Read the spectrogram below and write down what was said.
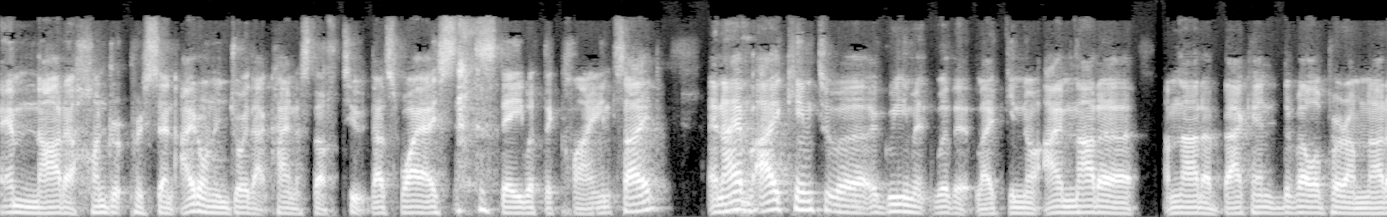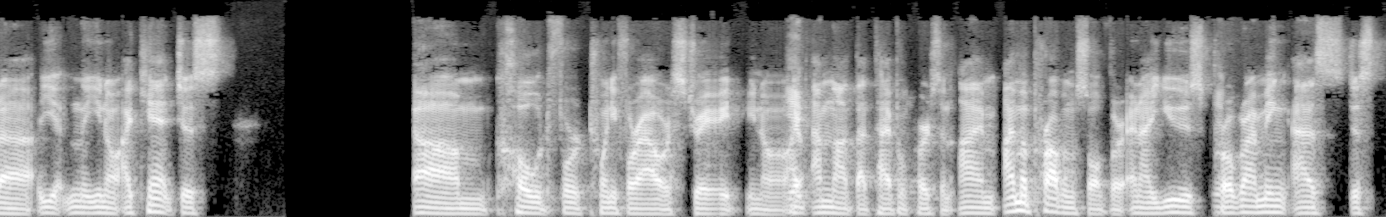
am not a hundred percent i don't enjoy that kind of stuff too. That's why I stay with the client side. And i've i came to an agreement with it. Like you know i'm not a i'm not a back-end developer. I'm not a you know i can't just um code for 24 hours straight you know Yeah. I, i'm not that type of person. I'm i'm a problem solver and i use programming as just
